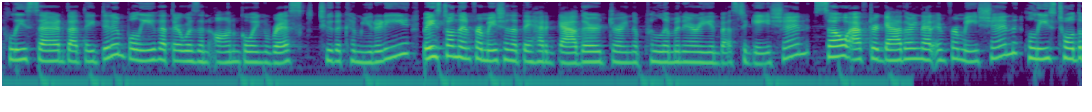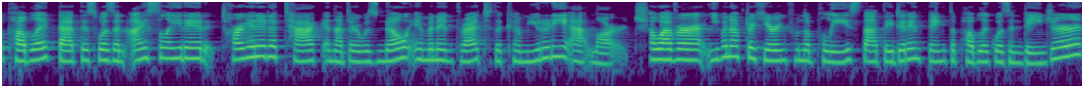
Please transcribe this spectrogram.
police said that they didn't believe that there was an ongoing risk to the community based on the information that they had gathered during the preliminary investigation. So, after gathering that information, police told the public that this was an isolated, targeted attack and that there was no imminent threat to the community at large. However, even after hearing from the police that they didn't think the public was in danger,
